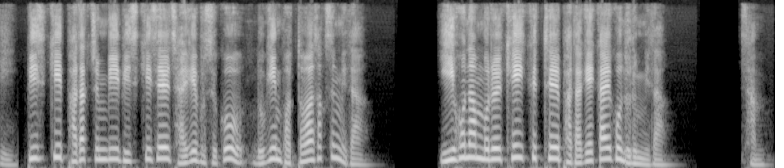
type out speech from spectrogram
2. 비스킷 바닥 준비 비스킷을 잘게 부수고 녹인 버터와 섞습니다. 이 혼합물을 케이크 틀 바닥에 깔고 누릅니다. 3.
